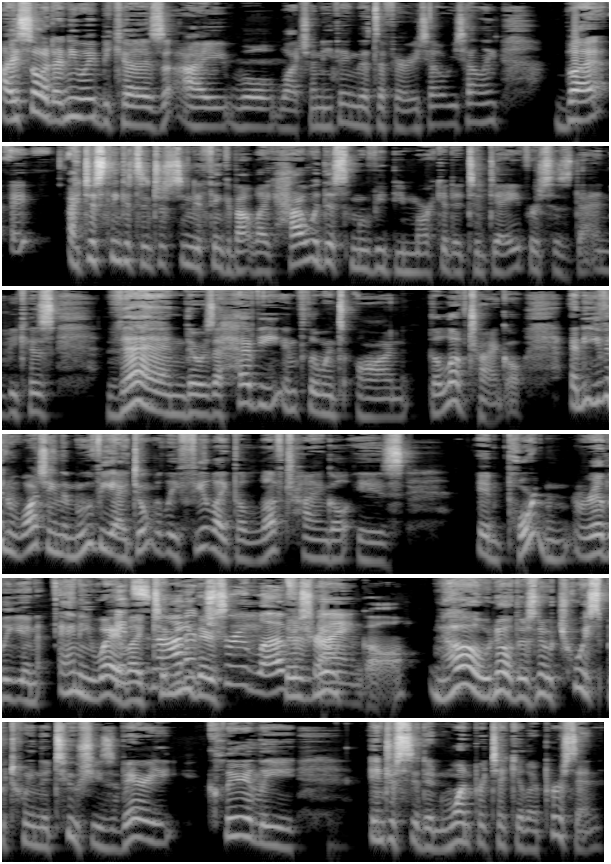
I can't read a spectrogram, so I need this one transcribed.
I saw it anyway because I will watch anything that's a fairy tale retelling. But I, I just think it's interesting to think about like how would this movie be marketed today versus then? Because then there was a heavy influence on the love triangle, and even watching the movie, I don't really feel like the love triangle is important really in any way. It's like to me, a there's true love there's no- triangle. no, no, there's no choice between the two. She's very clearly interested in one particular person.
